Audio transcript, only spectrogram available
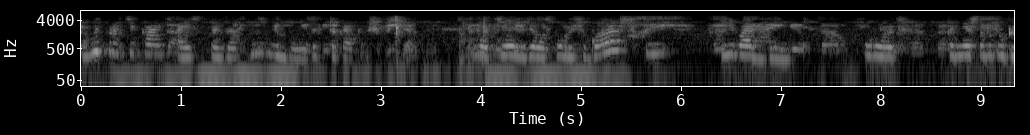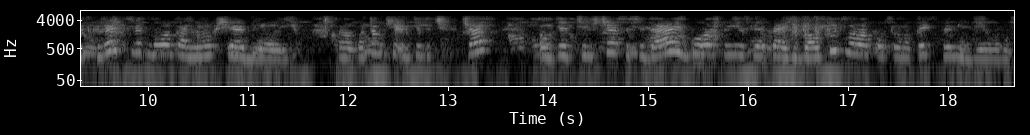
будет протекать, а если тогда снизу не будет, это такая крышка. Вот, я ее сделала с помощью гуашки и воды. Вот. Конечно, бутылка искажает цвет молока, но вообще белый. А потом где-то через час, а где-то через час оседает и если опять болтуть молоко, то он опять станет белым. Вот.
